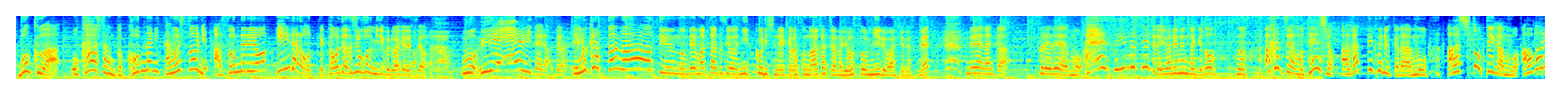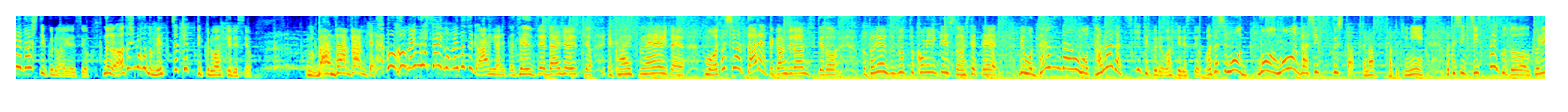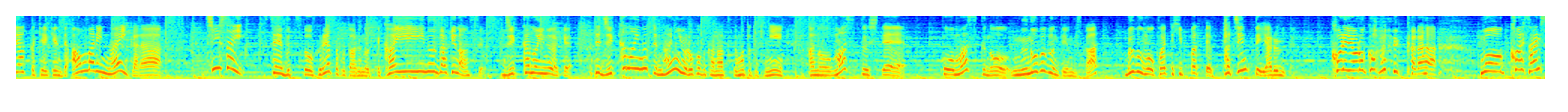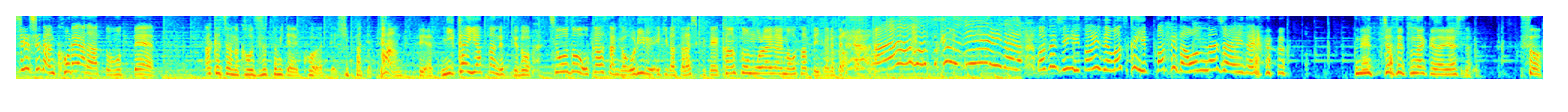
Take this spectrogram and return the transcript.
僕はお母さんとこんなに楽しそうに遊んでるよ。いいだろうって顔で私のこと見てくるわけですよ。もうイエーイみたいな。だからえよかったなーっていうのでまた私はにっこりしながらその赤ちゃんの様子を見るわけですね。でなんかそれでもう「えー、すいません」とか言われるんだけどその赤ちゃんもテンション上がってくるからもう足と手がもう暴れ出してくるわけですよ。だから私のことめっちゃ蹴ってくるわけですよ。バンバンバンみたいな「ごめんないごめんなさい」あ言われた。全然大丈夫ですよ。いやかわいっすねみたいな。もう私は誰って感じなんですけどとりあえずずっとコミュニケーションしててでもだんだんもう球が尽きてくるわけですよ。私もうもうもう出し尽くしたってなった時に私ちっちゃいこと触れ合った経験ってあんまりないから小さい生物と触れ合ったことあるのって飼い犬だけなんですよ。実家の犬だけ。で実家の犬って何喜ぶかなって思った時にあのマスクしてこうマスクの布部分っていうんですか？部分をこうやって引っ張ってパチンってやるみたいな。これ喜ぶからもうこれ最終手段これやなと思って赤ちゃんの顔ずっと見てこうやって引っ張ってパンって2回やったんですけどちょうどお母さんが降りる駅だったらしくて感想もらえないまま去っていかれて あー恥ずかしいみたいな。私一人でマスク引っ張ってた女じゃんみたいな。めっちゃ切なくなりました。そう。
